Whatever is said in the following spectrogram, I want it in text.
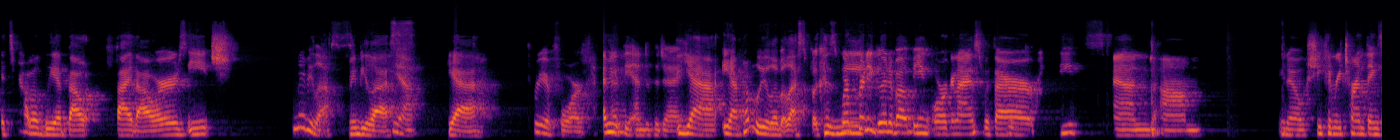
it's probably about five hours each, Maybe less. maybe less. Yeah. Yeah. Three or four I mean, at the end of the day. Yeah. Yeah. Probably a little bit less because We're we, pretty good about being organized with our receipts and um, you know, she can return things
